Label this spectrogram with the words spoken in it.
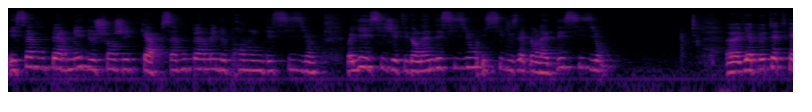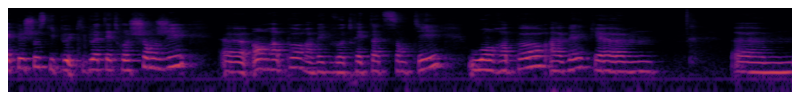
et ça vous permet de changer de cap, ça vous permet de prendre une décision. Vous voyez ici j'étais dans l'indécision, ici vous êtes dans la décision. il y a peut-être quelque chose qui, peut, qui doit être changé euh, en rapport avec votre état de santé ou en rapport avec... Euh, euh,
